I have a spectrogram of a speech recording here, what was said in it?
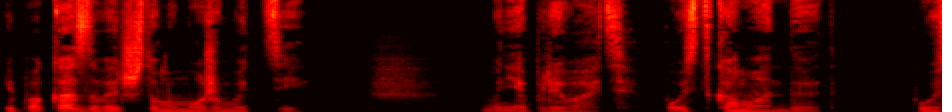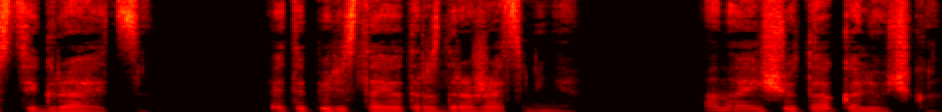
и показывает, что мы можем идти. Мне плевать. Пусть командует. Пусть играется. Это перестает раздражать меня. Она еще та колючка.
